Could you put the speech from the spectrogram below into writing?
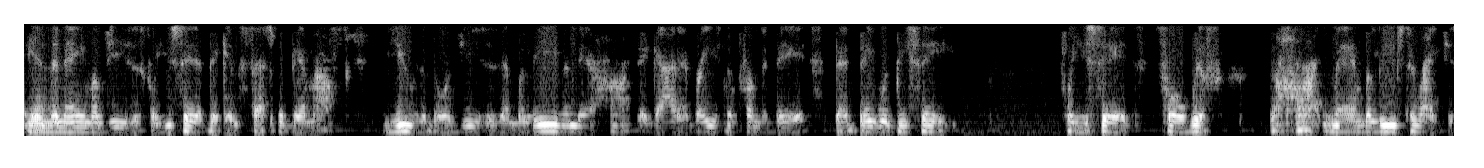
in the name of Jesus. For you said that they confess with their mouth you, the Lord Jesus, and believe in their heart that God had raised them from the dead, that they would be saved. For you said, for with the heart man believes to righteousness,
